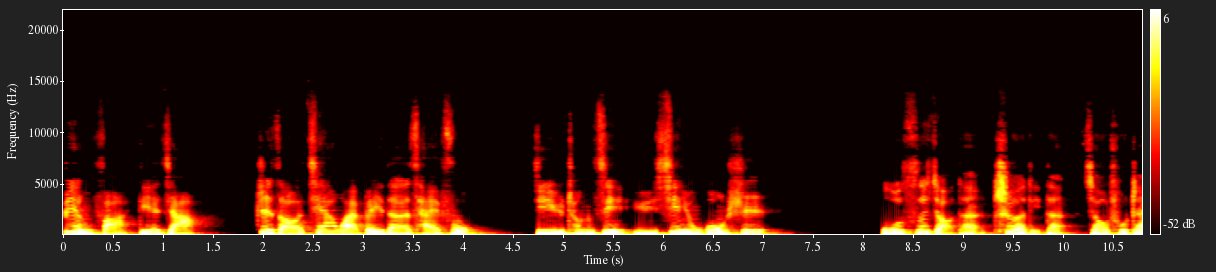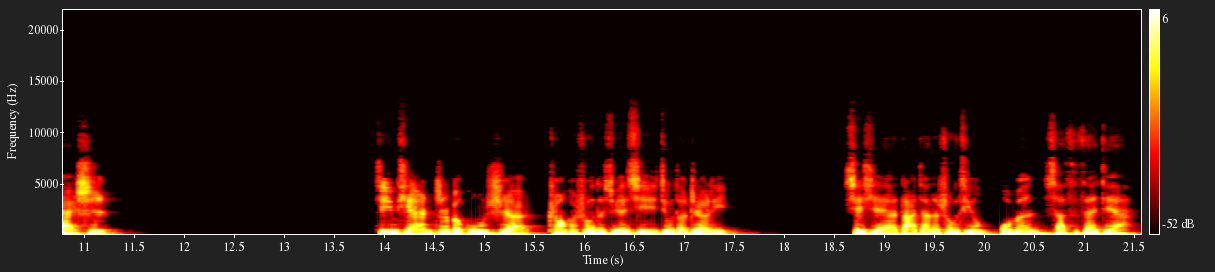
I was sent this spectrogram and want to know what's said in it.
并发叠加，制造千万倍的财富，基于诚信与信用共识。无死角的、彻底的消除债市。今天资本公社创客说的学习就到这里，谢谢大家的收听，我们下次再见。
